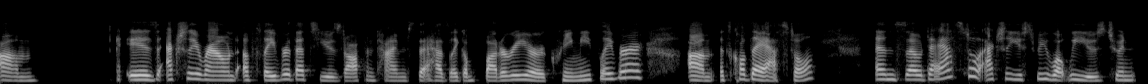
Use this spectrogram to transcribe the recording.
um, is actually around a flavor that's used oftentimes that has like a buttery or a creamy flavor. Um, it's called diacetyl. And so diacetyl actually used to be what we used to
